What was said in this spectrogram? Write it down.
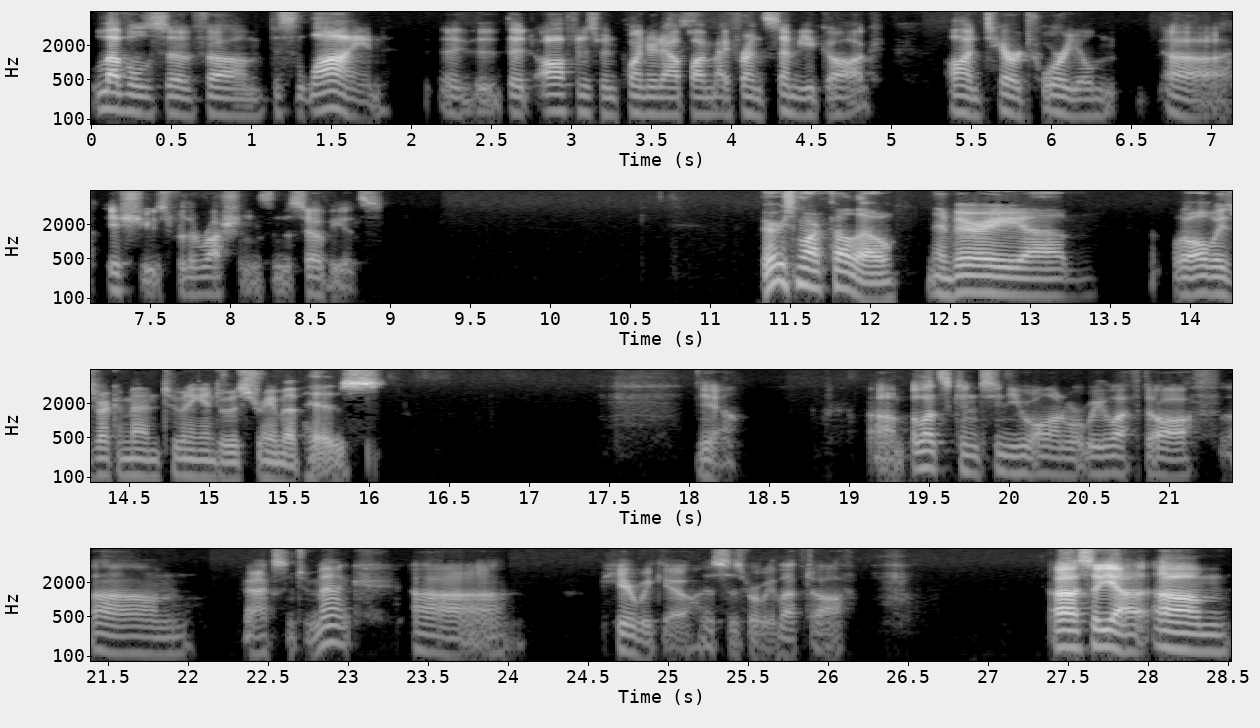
levels of um, this line uh, that often has been pointed out by my friend Semyagog on territorial uh, issues for the Russians and the Soviets. Very smart fellow, and very. Um, would always recommend tuning into a stream of his. Yeah. Um, but let's continue on where we left off. Um, Jackson to Mech. Uh, here we go. This is where we left off. Uh, so yeah, um,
